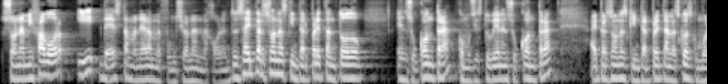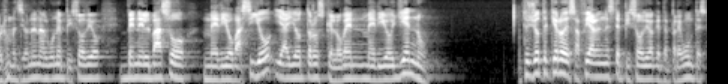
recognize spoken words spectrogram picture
son a mi favor y de esta manera me funcionan mejor. Entonces hay personas que interpretan todo en su contra, como si estuviera en su contra. Hay personas que interpretan las cosas, como lo mencioné en algún episodio, ven el vaso medio vacío y hay otros que lo ven medio lleno. Entonces yo te quiero desafiar en este episodio a que te preguntes,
